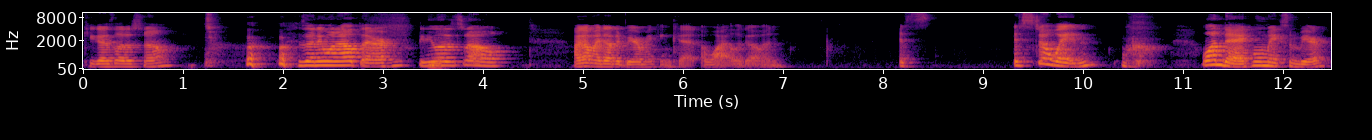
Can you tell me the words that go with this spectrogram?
Can you guys let us know? Is anyone out there? Can you let us know? I got my dad a beer making kit a while ago, and it's it's still waiting. One day we'll make some beer.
